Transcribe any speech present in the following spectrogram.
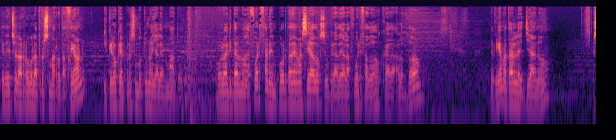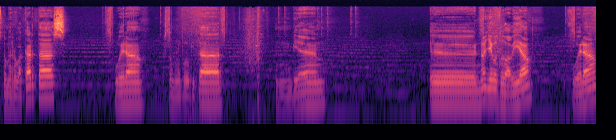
Que de hecho la robo la próxima rotación. Y creo que el próximo turno ya les mato. Vuelvo a quitar uno de fuerza, no importa demasiado. Se upgradea la fuerza dos, cada, a los dos. Debería matarles ya, ¿no? Esto me roba cartas. Fuera. Esto me lo puedo quitar. Mm, bien. Eh, no llego todavía. Fuera.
